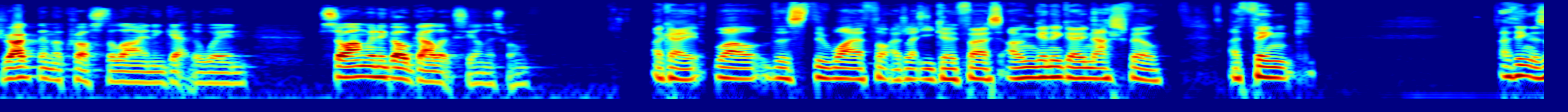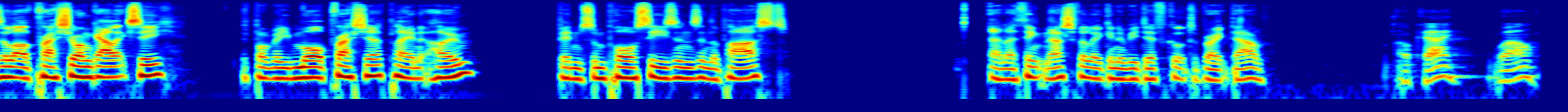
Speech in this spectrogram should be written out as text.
drag them across the line and get the win. So I'm going to go Galaxy on this one. Okay, well, this is why I thought I'd let you go first. I'm going to go Nashville. I think, I think there's a lot of pressure on Galaxy. There's probably more pressure playing at home. Been some poor seasons in the past, and I think Nashville are going to be difficult to break down. Okay, well,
